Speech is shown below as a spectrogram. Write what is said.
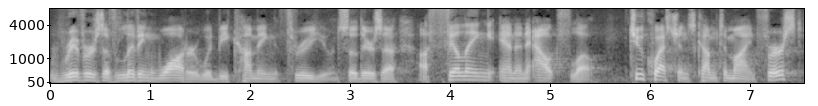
rivers of living water would be coming through you. And so there's a, a filling and an outflow. Two questions come to mind. First,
